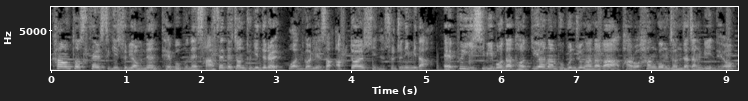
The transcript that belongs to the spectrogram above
counter stealth 기술이 없는 대부분의 4세대 전투기들을 원거리에서 압도할 수 있는 수준입니다. F-22보다 더 뛰어난 부분 중 하나가 바로 항공 전자 장비인데요.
